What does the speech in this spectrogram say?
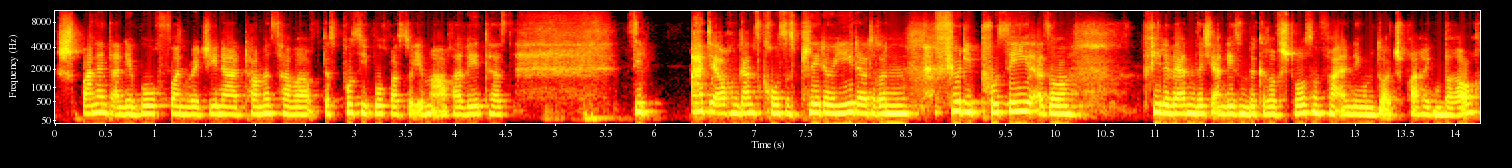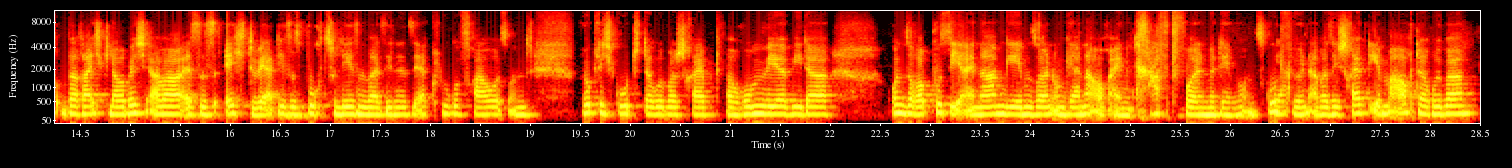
spannend an dem Buch von Regina Thomas, aber das Pussy-Buch, was du eben auch erwähnt hast. Sie hat ja auch ein ganz großes Plädoyer da drin für die Pussy. Also viele werden sich an diesen Begriff stoßen, vor allen Dingen im deutschsprachigen Bereich, glaube ich. Aber es ist echt wert, dieses Buch zu lesen, weil sie eine sehr kluge Frau ist und wirklich gut darüber schreibt, warum wir wieder unserer Pussy einen Namen geben sollen und gerne auch einen kraftvollen, mit dem wir uns gut ja. fühlen. Aber sie schreibt eben auch darüber,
